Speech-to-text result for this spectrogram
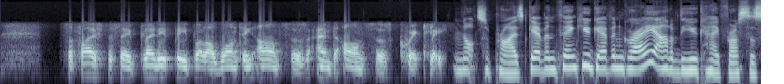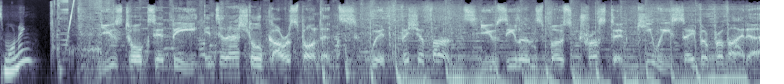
Suffice to say, plenty of people are wanting answers and answers quickly. Not surprised, Gavin. Thank you, Gavin Gray, out of the UK for us this morning. News Talk ZB international correspondence with Fisher Funds, New Zealand's most trusted KiwiSaver provider.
